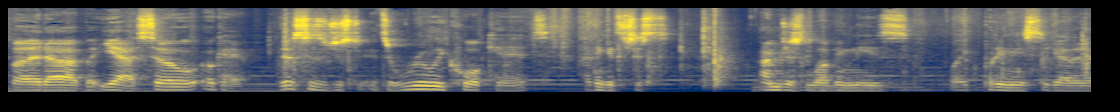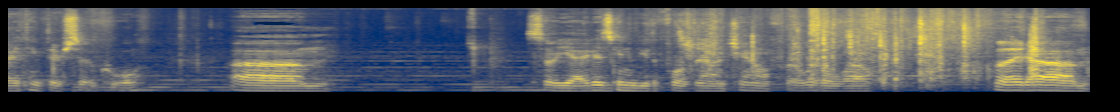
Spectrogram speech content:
but uh, but yeah, so okay, this is just it's a really cool kit. I think it's just I'm just loving these, like putting these together. I think they're so cool. Um, so yeah, it is going to be the 4Ground channel for a little while. But um,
